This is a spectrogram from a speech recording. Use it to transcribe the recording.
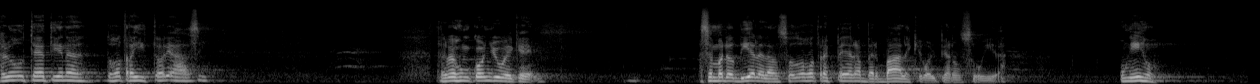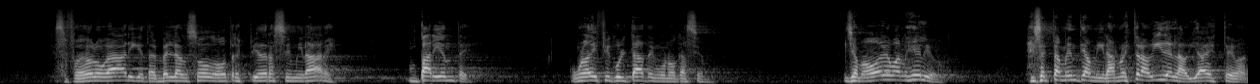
Tal vez usted tiene dos o tres historias así. Tal vez un cónyuge que hace varios días le lanzó dos o tres piedras verbales que golpearon su vida. Un hijo que se fue del hogar y que tal vez lanzó dos o tres piedras similares. Un pariente con una dificultad en una ocasión. El llamado del Evangelio es exactamente a mirar nuestra vida en la vida de Esteban.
